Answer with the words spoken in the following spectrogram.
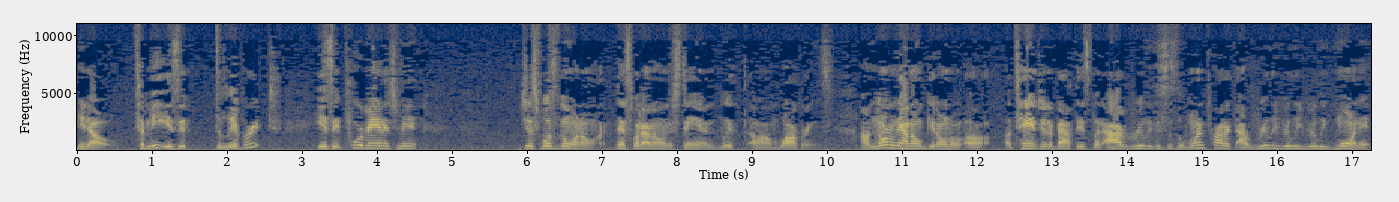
You know, to me, is it deliberate? Is it poor management? just what's going on. That's what I don't understand with um, Walgreens. Um, normally, I don't get on a, a, a, tangent about this, but I really, this is the one product I really, really, really wanted,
